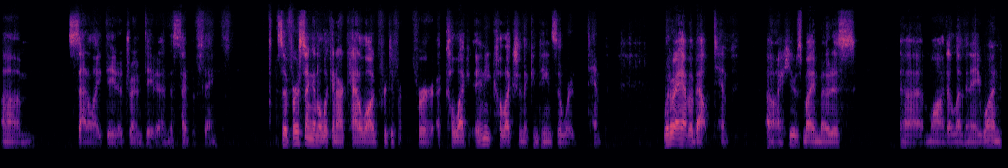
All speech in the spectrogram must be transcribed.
um, satellite data, drone data, and this type of thing. So first I'm going to look in our catalog for different for a collect any collection that contains the word temp. What do I have about temp? Oh, here's my MODIS uh, mod 11A1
